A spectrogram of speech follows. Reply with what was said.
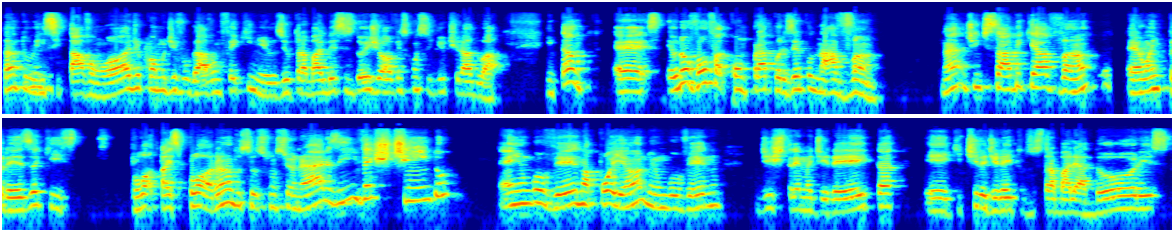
Tanto uhum. incitavam ódio como divulgavam fake news. E o trabalho desses dois jovens conseguiu tirar do ar. Então, é, eu não vou comprar, por exemplo, na Van, né? A gente sabe que a Van é uma empresa que está explorando seus funcionários e investindo em um governo, apoiando em um governo de extrema direita, que tira direitos dos trabalhadores,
